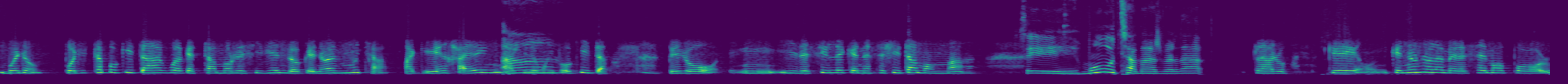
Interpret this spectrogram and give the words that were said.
Bueno, por esta poquita agua que estamos recibiendo, que no es mucha, aquí en Jaén ha sido muy ah. poquita, pero y decirle que necesitamos más Sí, mucha más, ¿verdad? Claro, que, que no nos la merecemos por,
